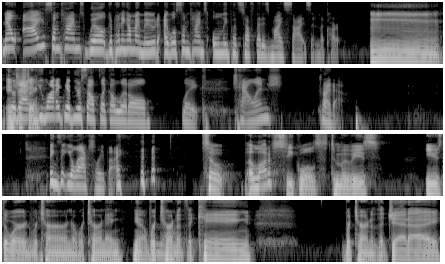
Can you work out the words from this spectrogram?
Now, I sometimes will, depending on my mood, I will sometimes only put stuff that is my size in the cart. Mm, So that if you want to give yourself like a little like challenge, try that. Things that you'll actually buy. so a lot of sequels to movies use the word return or returning, you know, Return Yeah. of the King, Return of the Jedi.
